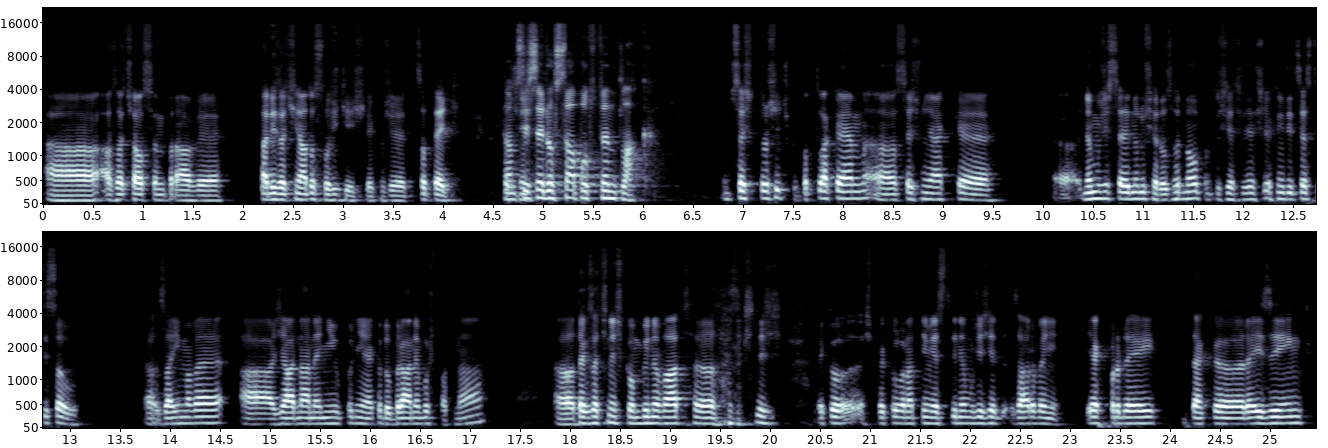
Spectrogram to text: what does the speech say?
A, a začal jsem právě, tady začíná to složitější, jakože co teď? Tam jsi se dostal pod ten tlak. Jsi trošičku pod tlakem, jsi v nějaké, nemůžeš se jednoduše rozhodnout, protože všechny ty cesty jsou zajímavé a žádná není úplně jako dobrá nebo špatná tak začneš kombinovat, začneš jako špekulovat nad tím, jestli nemůžeš jít zároveň jak prodej, tak raising.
